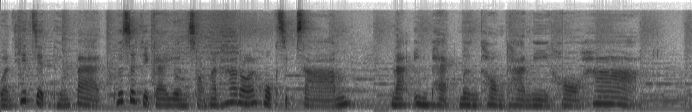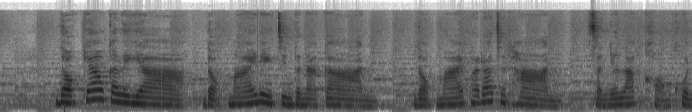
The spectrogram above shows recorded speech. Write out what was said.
วันที่ 7-8 พฤศจิกายน 2563 ณ Impact เมืองทองธานีฮ5ดอกแก้วกัลยา ดอกไม้ในจินตนาการ ดอกไม้พระราชทาน สัญลักษณ์ของคน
